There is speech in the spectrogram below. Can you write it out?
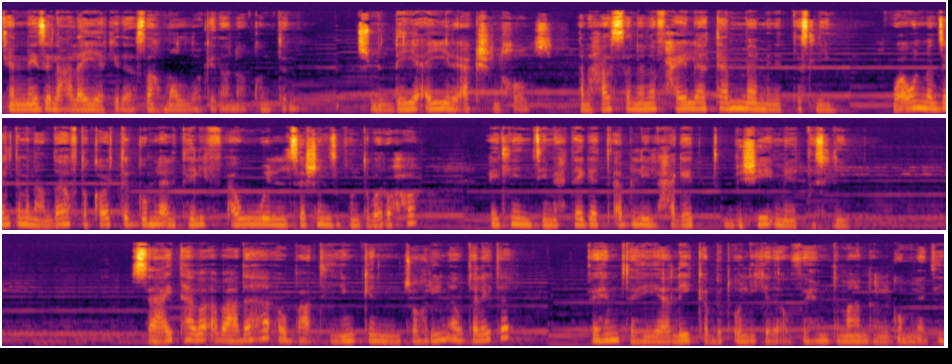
كان نازل عليا كده سهم الله كده. أنا كنت مش مدية أي reaction خالص. أنا حاسة إن أنا في حالة تامة من التسليم. وأول ما نزلت من عندها افتكرت الجملة قالتها لي في أول sessions كنت بروحها. قالت لي أنتي محتاجة تقابلي الحاجات بشيء من التسليم. ساعتها بقى بعدها أو بعد يمكن شهرين أو ثلاثة فهمت هي ليه كانت بتقولي كده أو فهمت معنى الجملة دي.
